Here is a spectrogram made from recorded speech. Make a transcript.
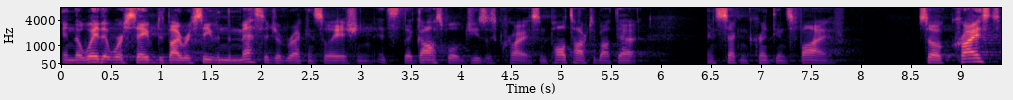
And the way that we're saved is by receiving the message of reconciliation. It's the gospel of Jesus Christ. And Paul talked about that in 2 Corinthians 5. So Christ,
